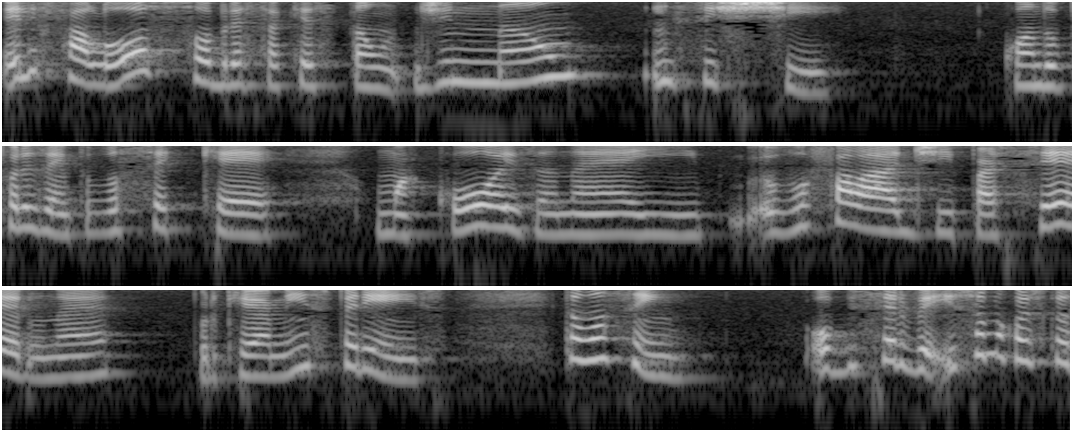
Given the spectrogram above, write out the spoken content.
ele falou sobre essa questão de não insistir. Quando, por exemplo, você quer uma coisa, né? E eu vou falar de parceiro, né? Porque é a minha experiência. Então, assim, observei. Isso é uma coisa que eu,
